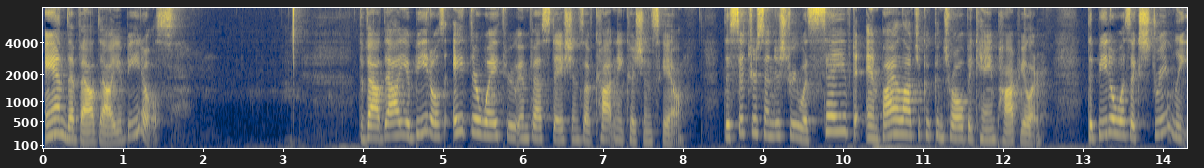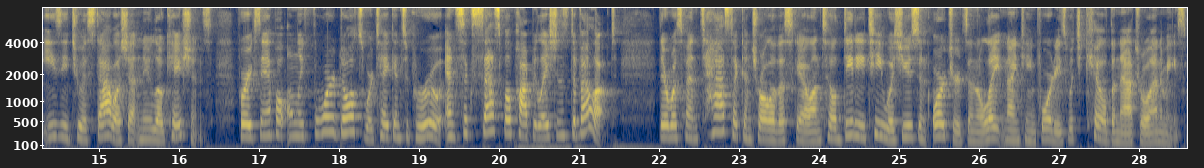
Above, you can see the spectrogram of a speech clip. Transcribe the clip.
and the Vedalia beetles. The Vedalia beetles ate their way through infestations of cottony cushion scale. The citrus industry was saved and biological control became popular. The beetle was extremely easy to establish at new locations. For example, only four adults were taken to Peru and successful populations developed. There was fantastic control of the scale until DDT was used in orchards in the late 1940s, which killed the natural enemies.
